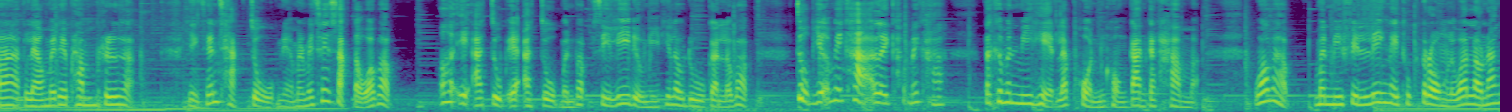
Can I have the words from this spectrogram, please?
มากแล้วไม่ได้พร่ำเพรื่อ อย่างเช่นฉากจูบเนี่ยมันไม่ใช่สักแต่ว่าแบบเออเออจูบเออจูบเหมือนแบบซีรีส์เดี๋ยวนี้ที่เราดูกันแล้วแบบจูบเยอะไหมคะอะไรคะไหมคะ แต่คือมันมีเหตุและผลของการกระทำอะว่าแบบมันมี feeling ในทุกตรงหรือว่าเรานั่ง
